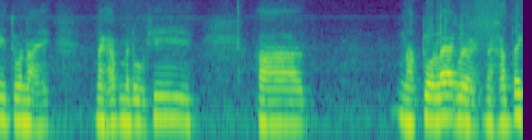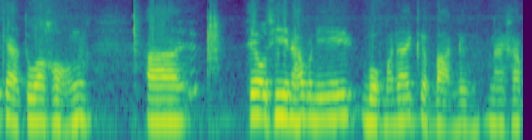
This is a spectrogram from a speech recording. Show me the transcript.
มีตัวไหนนะครับ มาดูที่นับตัวแรกเลยนะครับ ได้แก่ตัวของ AOT นะครับวันนี้บวกมาได้เกือบบาทหนึ่งนะครับ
